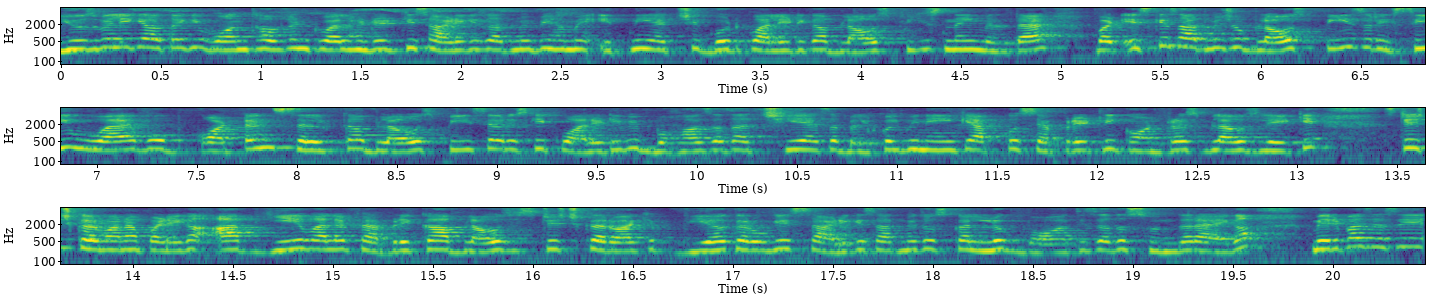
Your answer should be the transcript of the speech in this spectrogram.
यूजली क्या होता है कि वन थाउज़ेंड ट्वेल्व हंड्रेड की साड़ी के साथ में भी हमें इतनी अच्छी गुड क्वालिटी का ब्लाउज पीस नहीं मिलता है। बट इसके साथ में जो ब्लाउज पीस रिसीव हुआ है, वो कॉटन सिल्क का ब्लाउज पीस है और इसकी क्वालिटी भी बहुत ज़्यादा अच्छी है। ऐसा बिल्कुल भी नहीं कि आपको सेपरेटली कॉन्ट्रास्ट ब्लाउज लेके स्टिच करवाना पड़ेगा। आप ये वाला फैब्रिक का ब्लाउज स्टिच करवा के वियर करोगे साड़ी के साथ में तो उसका लुक बहुत ही ज़्यादा सुंदर आएगा। मेरे पास ऐसे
